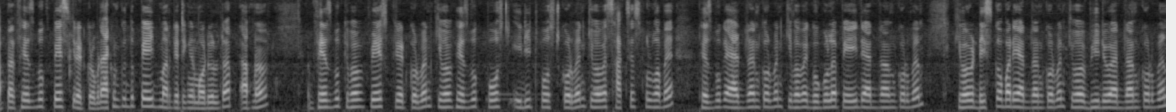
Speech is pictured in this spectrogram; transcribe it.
আপনার ফেসবুক পেজ ক্রিয়েট করবেন। এখন কিন্তু পেইড মার্কেটিংয়ের মডিউলটা আপনার ফেসবুক কীভাবে পেজ ক্রিয়েট করবেন, কীভাবে ফেসবুক পোস্ট এডিট পোস্ট করবেন, কীভাবে সাকসেসফুলভাবে ফেসবুকে অ্যাড রান করবেন, কীভাবে গুগলে পেইড অ্যাড রান করবেন, কীভাবে ডিসকভারি অ্যাড রান করবেন, কীভাবে ভিডিও অ্যাড রান করবেন।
